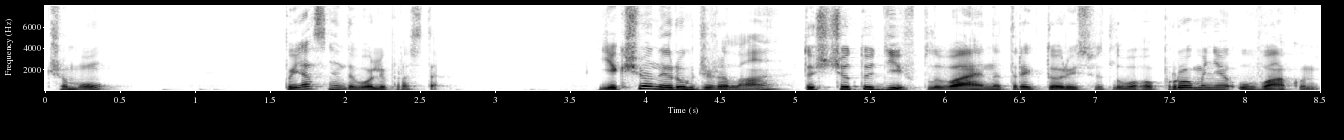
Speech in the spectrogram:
Чому? Пояснення доволі просте. Якщо не рух джерела, то що тоді впливає на траєкторію світлового променя у вакуумі,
